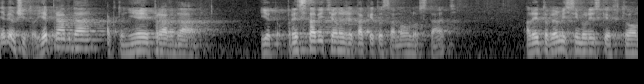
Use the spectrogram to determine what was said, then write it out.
Neviem, či to je pravda, ak to nie je pravda, je to predstaviteľné, že takéto sa mohlo stať, ale je to veľmi symbolické v tom,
